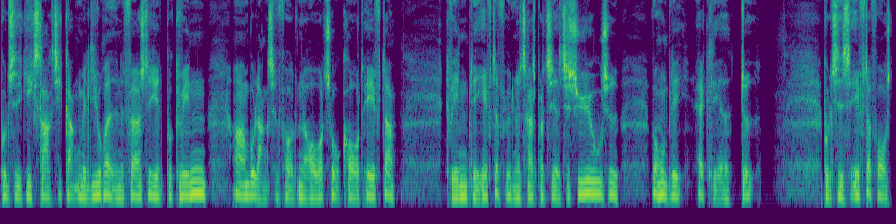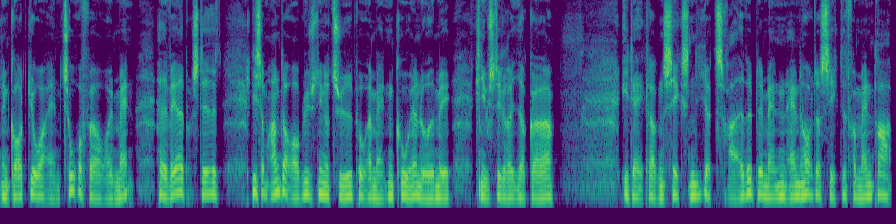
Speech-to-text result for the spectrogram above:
Politiet gik straks i gang med livreddende førstehjælp på kvinden, og ambulancefolkene overtog kort efter. Kvinden blev efterfølgende transporteret til sygehuset, hvor hun blev erklæret død. Politiets efterforskning gjorde, at en 42-årig mand havde været på stedet, ligesom andre oplysninger tydede på, at manden kunne have noget med knivstikkeriet at gøre. I dag kl. 6.39 blev manden anholdt og sigtet for manddrab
